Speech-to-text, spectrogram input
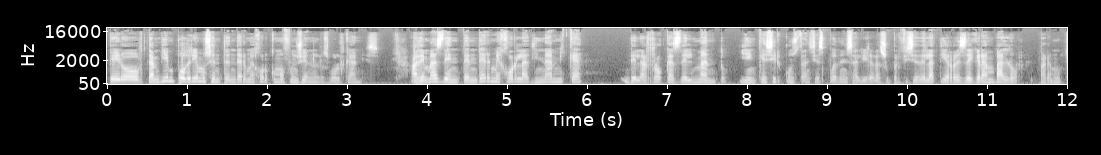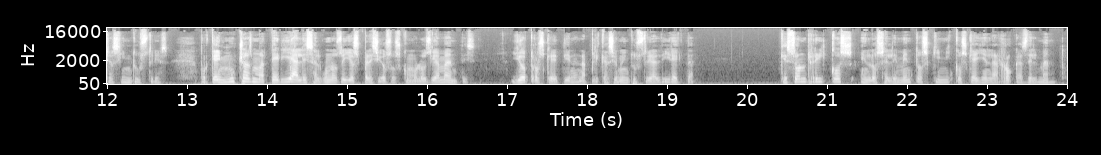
Pero también podríamos entender mejor cómo funcionan los volcanes, además de entender mejor la dinámica de las rocas del manto y en qué circunstancias pueden salir a la superficie de la Tierra es de gran valor para muchas industrias, porque hay muchos materiales, algunos de ellos preciosos como los diamantes, y otros que tienen aplicación industrial directa, que son ricos en los elementos químicos que hay en las rocas del manto.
